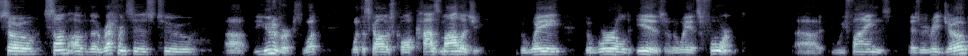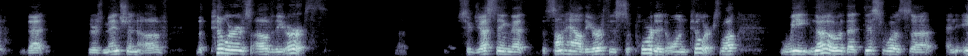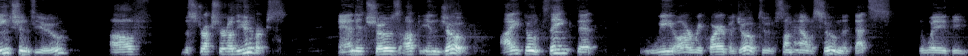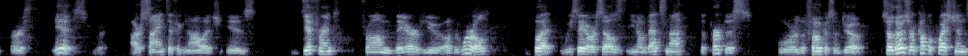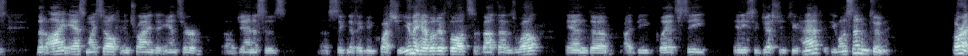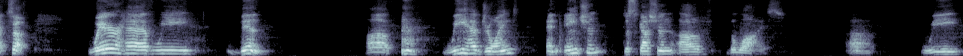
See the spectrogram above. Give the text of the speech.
So, some of the references to uh, the universe, what, what the scholars call cosmology, the way the world is or the way it's formed. Uh, we find as we read Job that there's mention of the pillars of the earth, uh, suggesting that somehow the earth is supported on pillars. Well, we know that this was uh, an ancient view of the structure of the universe, and it shows up in Job. I don't think that we are required by Job to somehow assume that that's the way the earth is. Our scientific knowledge is different from their view of the world, but we say to ourselves, you know, that's not the purpose or the focus of Job. So those are a couple questions that I ask myself in trying to answer uh, Janice's uh, significant question. You may have other thoughts about that as well, and uh, I'd be glad to see any suggestions you have if you want to send them to me. All right, so where have we been? Uh, we have joined an ancient discussion of the wise. Uh, we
